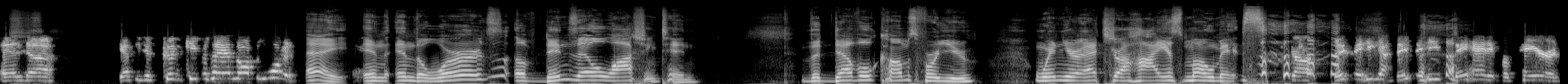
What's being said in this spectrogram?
and uh, guess he just couldn't keep his hands off his woman. hey, in in the words of Denzel Washington, the devil comes for you when you're at your highest moments. So, they said he got, they said he, they had it prepared.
